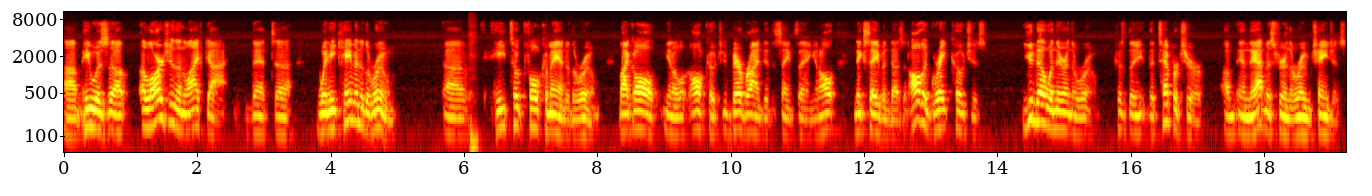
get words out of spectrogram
Um, he was uh, a larger than life guy that uh, when he came into the room, uh, he took full command of the room. Like all, you know, all coaches, Bear Bryant did the same thing, and all Nick Saban does it. All the great coaches, you know, when they're in the room because the the temperature um, and the atmosphere in the room changes,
